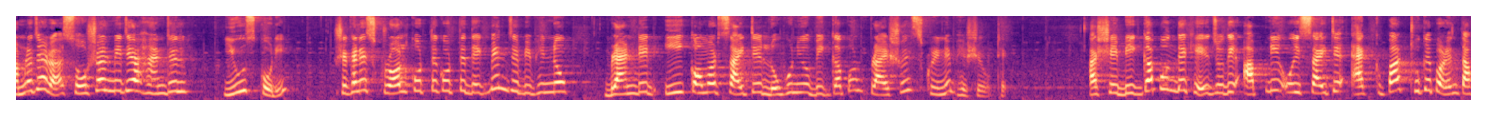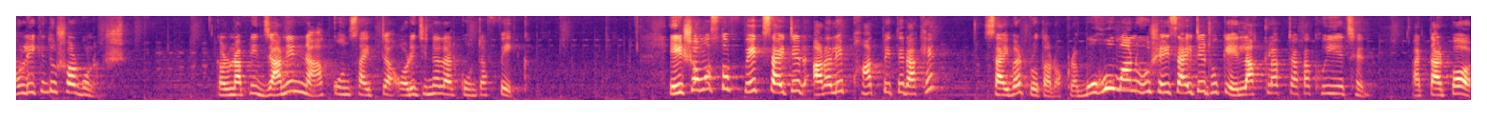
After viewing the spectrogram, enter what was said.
আমরা যারা সোশ্যাল মিডিয়া হ্যান্ডেল ইউজ করি, সেখানে স্ক্রল করতে করতে দেখবেন যে বিভিন্ন ব্র্যান্ডেড ই কমার্স সাইটের লোভনীয় বিজ্ঞাপন প্রায়শই স্ক্রিনে ভেসে ওঠে। আর সেই বিজ্ঞাপন দেখে যদি আপনি ওই সাইটে একবার ঢুকে পড়েন, তাহলেই কিন্তু সর্বনাশ। কারণ আপনি জানেন না কোন সাইটটা অরিজিনাল আর কোনটা ফেক এই সমস্ত ফেক সাইটের আড়ালে ফাঁদ পেতে রাখে সাইবার প্রতারকরা। বহু মানুষ এই সাইটে ঢুকে লাখ লাখ টাকা খুইয়েছেন। আর তারপর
